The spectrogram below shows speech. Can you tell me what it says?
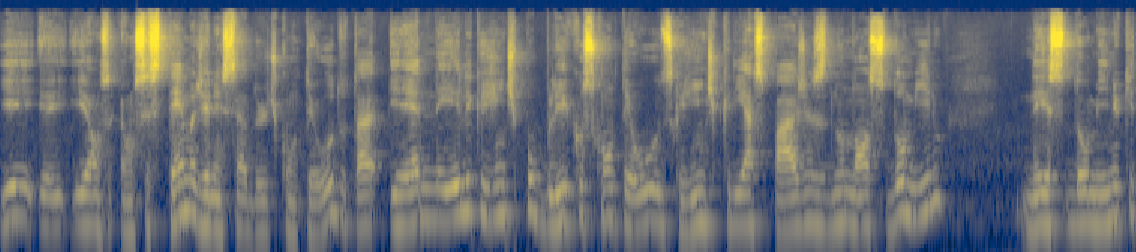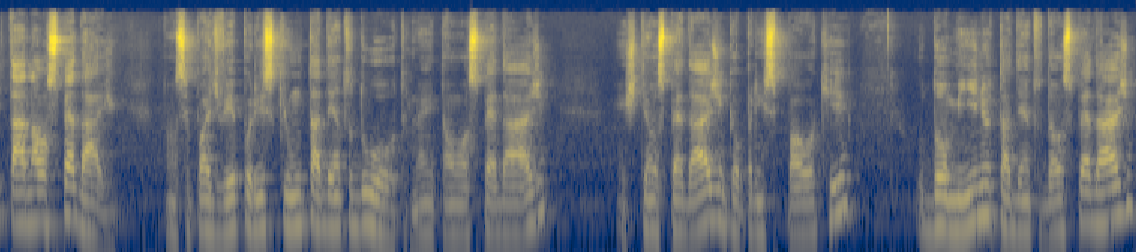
e, e, e é, um, é, um, sistema de gerenciador de conteúdo, tá? E é nele que a gente publica os conteúdos, que a gente cria as páginas no nosso domínio, nesse domínio que está na hospedagem. Então você pode ver por isso que um está dentro do outro, né? Então hospedagem, a gente tem hospedagem, que é o principal aqui, o domínio está dentro da hospedagem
